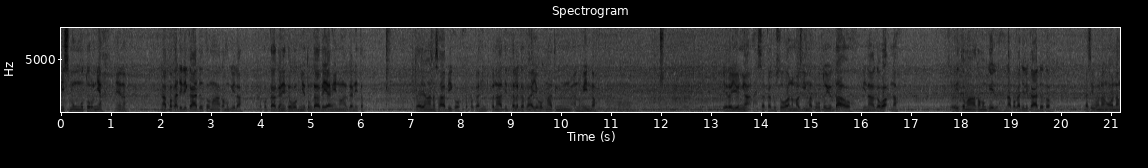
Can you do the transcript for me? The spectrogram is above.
mismong motor niya. Ayan o. Napakadelikado to mga kamugil ah. Kapag ka ganito, huwag nyo itong gagayahin mga ganito. Kaya nga nasabi ko, kapag hindi pa natin talaga kaya, wag nating anuhin, no? Pero yun nga, sa kagustuhan na maging matuto yung tao, ginagawa, no? So ito mga kamungkil, napakadelikado to. Kasi unang-unang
